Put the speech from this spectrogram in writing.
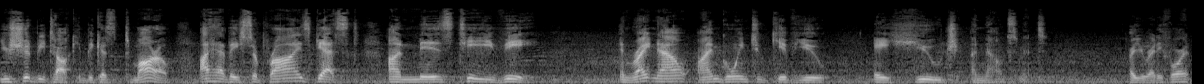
you should be talking because tomorrow I have a surprise guest on Miz TV. And right now, I'm going to give you a huge announcement. Are you ready for it?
